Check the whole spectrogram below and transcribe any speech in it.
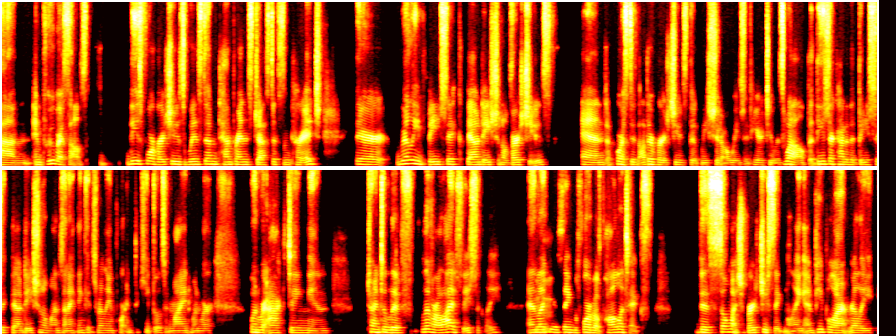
um, improve ourselves? These four virtues, wisdom, temperance, justice, and courage, they're really basic foundational virtues. And of course, there's other virtues that we should always adhere to as well. But these are kind of the basic foundational ones. And I think it's really important to keep those in mind when we're when we're acting and trying to live live our lives basically. And like mm-hmm. we were saying before about politics, there's so much virtue signaling, and people aren't really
